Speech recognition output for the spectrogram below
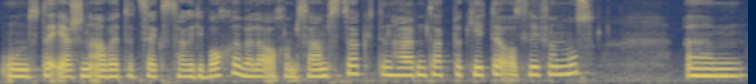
Und der Erschen arbeitet sechs Tage die Woche, weil er auch am Samstag den halben Tag Pakete ausliefern muss. Ähm,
